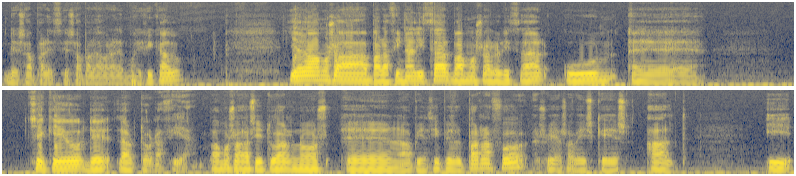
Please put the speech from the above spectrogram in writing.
desaparece esa palabra de modificado. Y ahora vamos a, para finalizar, vamos a realizar un eh, chequeo de la ortografía. Vamos a situarnos al principio del párrafo, eso ya sabéis que es alt y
